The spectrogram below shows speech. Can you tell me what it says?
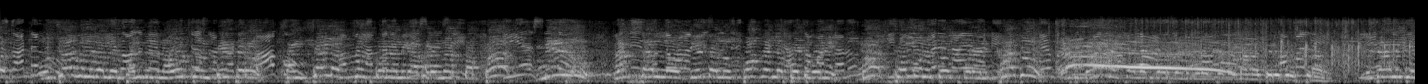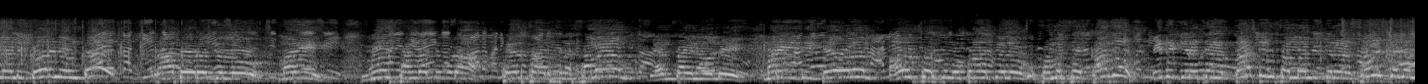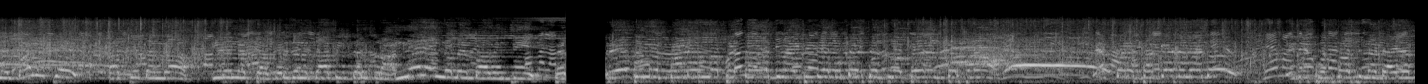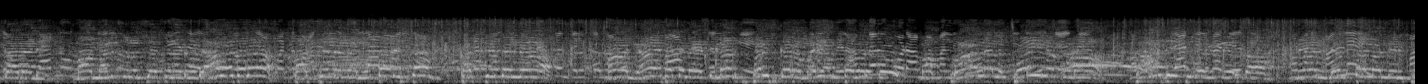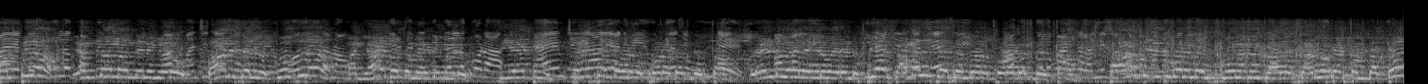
ఉద్యోగులుగా మీరు పనిచేసిన అవసరం టీచర్ సంక్షేమ చూసుకోవడానికి అక్కడ ఉన్నారు తప్ప మీరు లక్షల్లో జీతాలు పాకెట్లో పెట్టుకొని మా సొమ్మును దోచుకోవడానికి కాదు. తెలియజేస్తున్నాను నిజానికి ఇలాంటి ధోరణి ఉంటే రాబోయే రోజుల్లో మరి మీ సంగతి కూడా తేల్చాల్సిన సమయం ఎంతైనా ఉంది. మరి ఇది కేవలం అవుట్ సోర్సింగ్ ఉపాధ్యాయులు ఒక సమస్య కాదు. ఇది గిరిజన జాతికి సంబంధించిన సమస్యగా మేము భావిస్తూ ఖచ్చితంగా గిరిజన గిరిజన జాతికి జరుగుతున్న అన్యాయాన్ని భావించి రేపు తీసుకొచ్చినటువంటి ఆవేదన ఖచ్చితంగా ముద్దాడిస్తాం ఖచ్చితంగా మా న్యాయబద్ధమైన డిమాండ్ పరిష్కారం అయ్యేంత వరకు మా ప్రాణాలు పోయినా కూడా ఎంతమందిని పంపినా ఎంతమందిని మీరు బాధితులు చూసినా మా న్యాయబద్ధమైన డిమాండ్ పోరాటం చేస్తాం. రెండు వేల ఇరవై రెండు పిఎస్ అమలు చేసిన వరకు పోరాటం చేస్తాం. సాధించుకుని మేము స్కూళ్ళకి కాలేజ్ చదువు పెట్టడం తప్ప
